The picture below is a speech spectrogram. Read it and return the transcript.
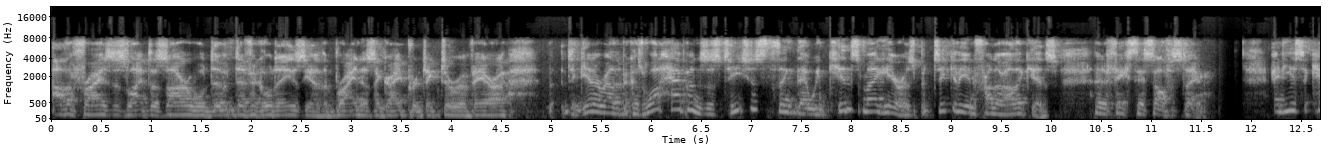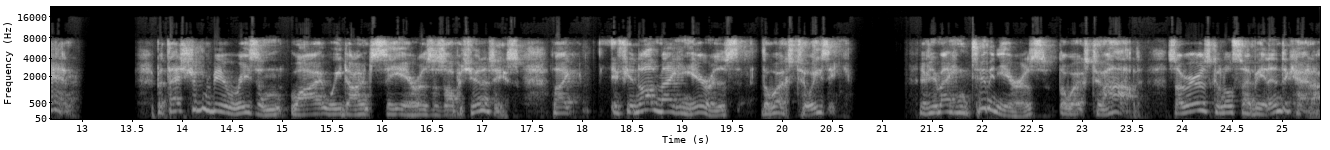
other phrases like desirable difficulties. You know, the brain is a great predictor of error to get around it. Because what happens is teachers think that when kids make errors, particularly in front of other kids, it affects their self esteem. And yes, it can. But that shouldn't be a reason why we don't see errors as opportunities. Like, if you're not making errors, the work's too easy. If you're making too many errors, the work's too hard. So errors can also be an indicator.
